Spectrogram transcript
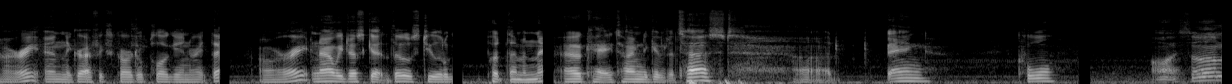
All right, and the graphics card will plug in right there. All right, now we just get those two little, put them in there. Okay, time to give it a test. Uh, bang, cool, awesome.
